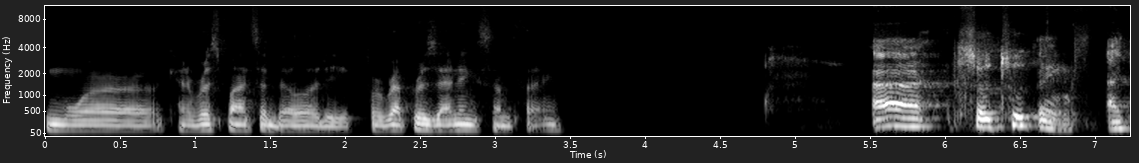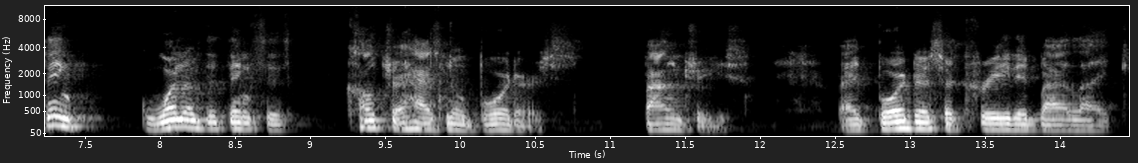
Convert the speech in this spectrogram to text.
more kind of responsibility for representing something? Uh, so two things. I think one of the things is culture has no borders, boundaries, right? Borders are created by like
